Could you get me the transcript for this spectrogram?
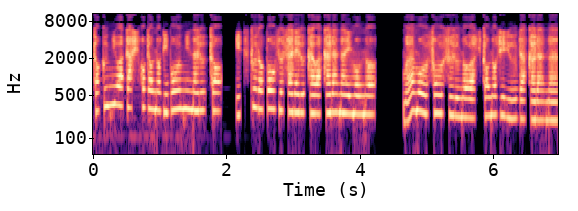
特に私ほどの美貌になると、いつプロポーズされるかわからないもの。まあ妄想するのは人の自由だからな。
